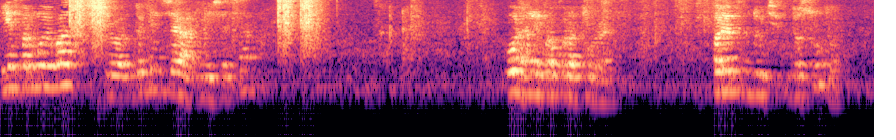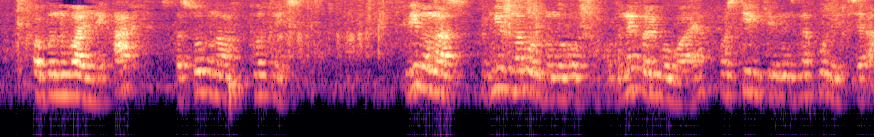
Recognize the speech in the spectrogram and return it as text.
І інформую вас, що до кінця місяця органи прокуратури передадуть до суду обвинувальний акт стосовно Плотницького. Він у нас в міжнародному розшуку не перебуває, оскільки він знаходиться,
